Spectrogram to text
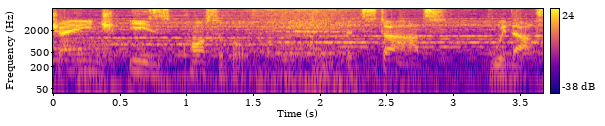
Change is possible. It starts with us.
